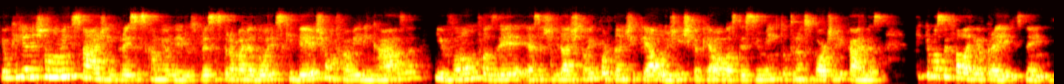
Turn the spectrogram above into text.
Eu queria deixar uma mensagem para esses caminhoneiros, para esses trabalhadores que deixam a família em casa e vão fazer essa atividade tão importante que é a logística, que é o abastecimento, o transporte de cargas. O que, que você falaria para eles, Dani?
